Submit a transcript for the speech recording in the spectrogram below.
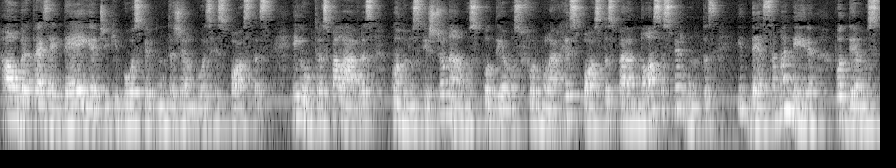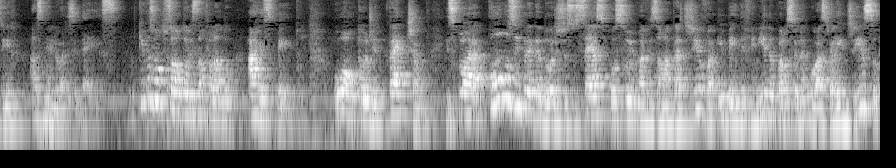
A obra traz a ideia de que boas perguntas geram boas respostas. Em outras palavras, quando nos questionamos, podemos formular respostas para nossas perguntas e dessa maneira podemos ter as melhores ideias. O que os outros autores estão falando a respeito? O autor de Traction explora como os empreendedores de sucesso possuem uma visão atrativa e bem definida para o seu negócio. Além disso,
